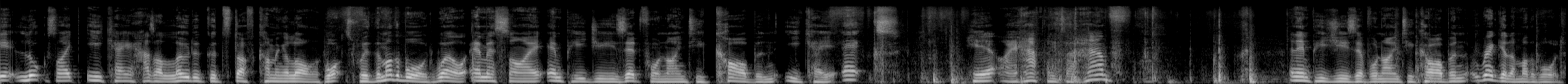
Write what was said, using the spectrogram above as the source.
It looks like EK has a load of good stuff coming along. What's with the motherboard? Well, MSI MPG Z490 Carbon EKX. Here I happen to have an MPG Z490 Carbon regular motherboard.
